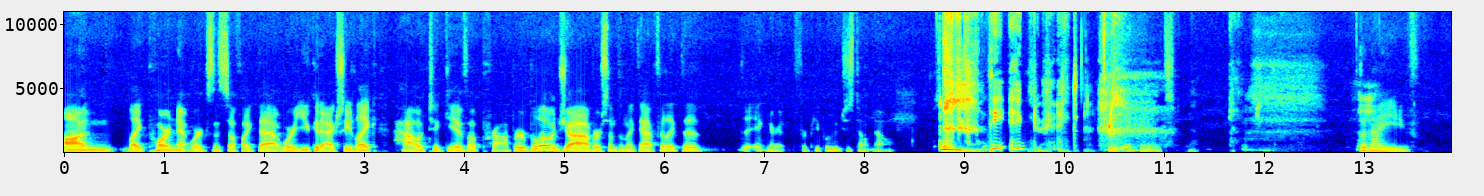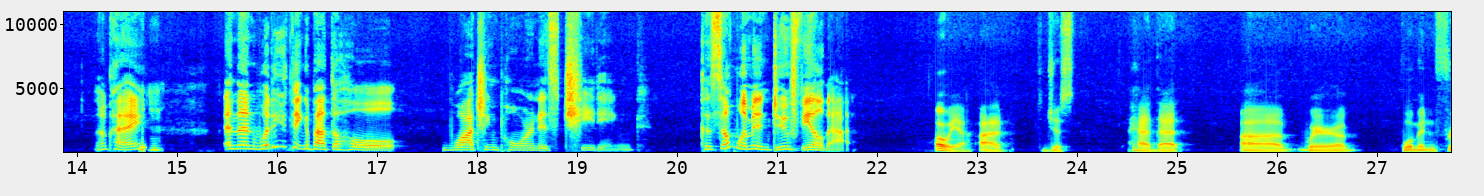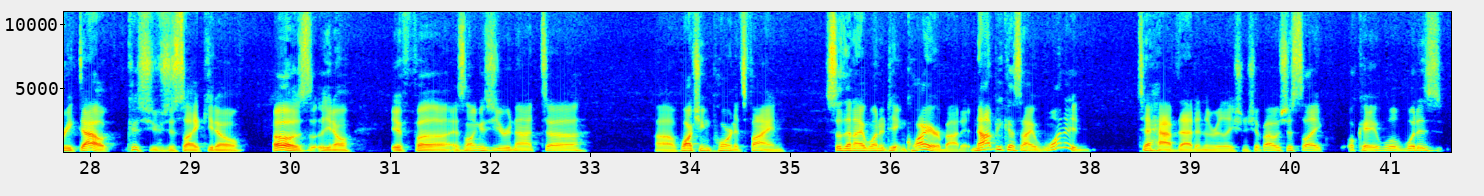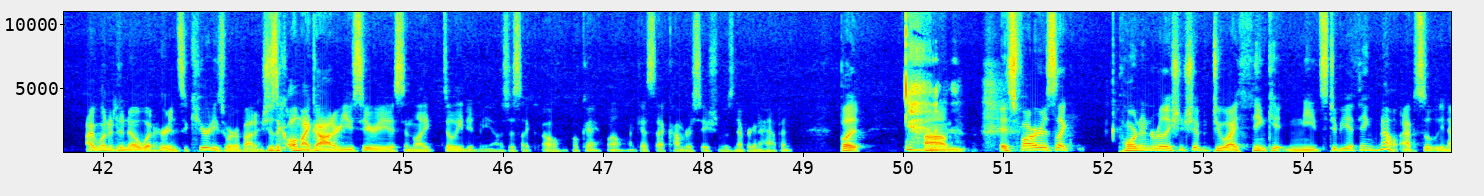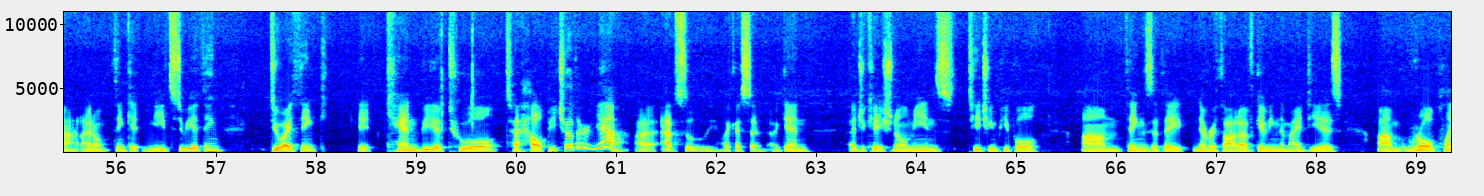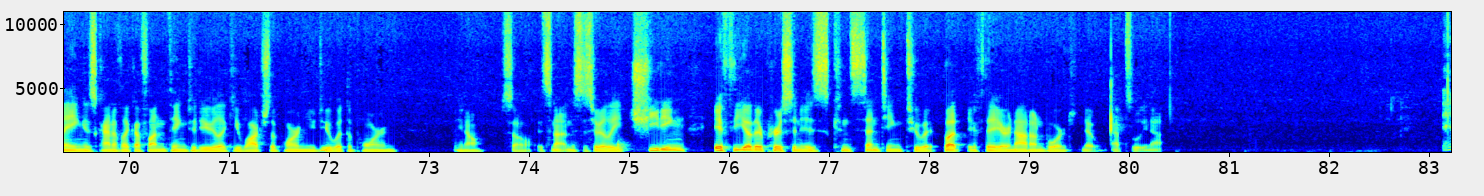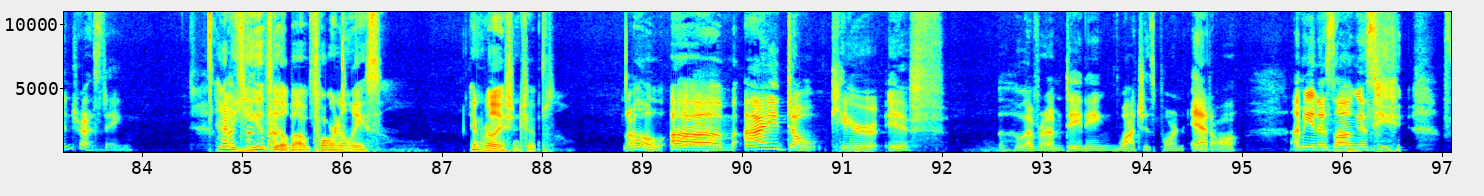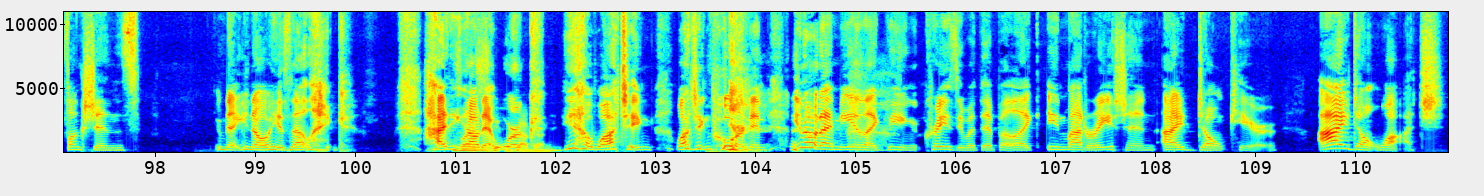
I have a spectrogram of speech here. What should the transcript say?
on like porn networks and stuff like that, where you could actually like how to give a proper blowjob or something like that for like the the ignorant, for people who just don't know, the ignorant. the ignorant, the Hmm. naive. Okay. Mhm. And then what do you think about the whole watching porn is cheating? Because some women do feel that. Oh yeah, I just had that uh, where a woman freaked out because she was just like, you know, oh, as- you know, if uh, as long as you're not uh, uh, watching porn, it's fine. So then I wanted to inquire about it, not because I wanted to have that in the relationship. I was just like, okay, well, what is I wanted to know what her insecurities were about it. She's like, "Oh my god, are you serious?" and like deleted me. I was just like, "Oh, okay. Well, I guess that conversation was never going to happen." But um as far as like porn in a relationship, do I think it needs to be a thing? No, absolutely not. I don't think it needs to be a thing. Do I think it can be a tool to help each other? Yeah, uh, absolutely. Like I said, again, educational means teaching people um, things that they never thought of, giving them ideas. Um, role playing is kind of like a fun thing to do. Like you watch the porn, you do with the porn, you know. So it's not necessarily cheating if the other person is consenting to it, but if they are not on board, no, absolutely not. Interesting. How Let's do you about- feel about porn, Alyse, in relationships? Oh, um, I don't care if whoever I'm dating watches porn at all. I mean, as long as he functions, you know, he's not like hiding out at work. Yeah, watching watching porn and you know what I mean, like being crazy with it, but like in moderation, I don't care. I don't watch.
